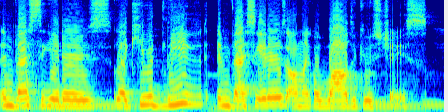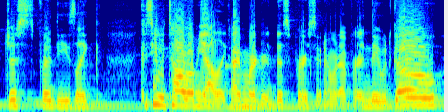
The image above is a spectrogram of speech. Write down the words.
investigators like he would leave investigators on like a wild goose chase just for these like cuz he would tell them yeah like I murdered this person or whatever and they would go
